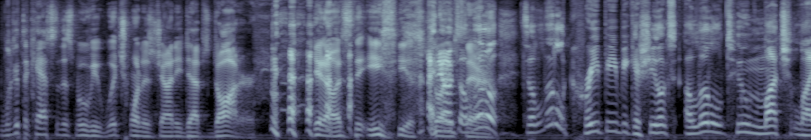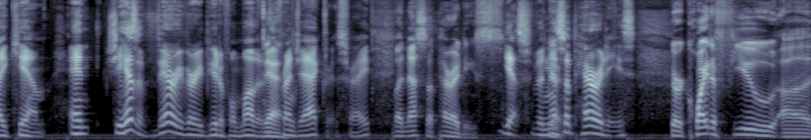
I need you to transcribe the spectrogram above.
look at the cast of this movie, which one is Johnny Depp's daughter? you know, it's the easiest. I know it's a there. little it's a little creepy because she looks a little too much like him. And she has a very, very beautiful mother, Yeah. the French actress, right? Vanessa Paradis. Yes, Vanessa Paradis. there are quite a few uh,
